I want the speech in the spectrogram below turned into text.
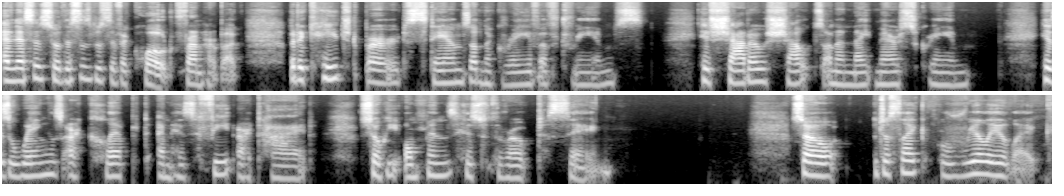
And this is so this is a specific quote from her book. But a caged bird stands on the grave of dreams. His shadow shouts on a nightmare scream. His wings are clipped and his feet are tied, so he opens his throat to sing. So just like really like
